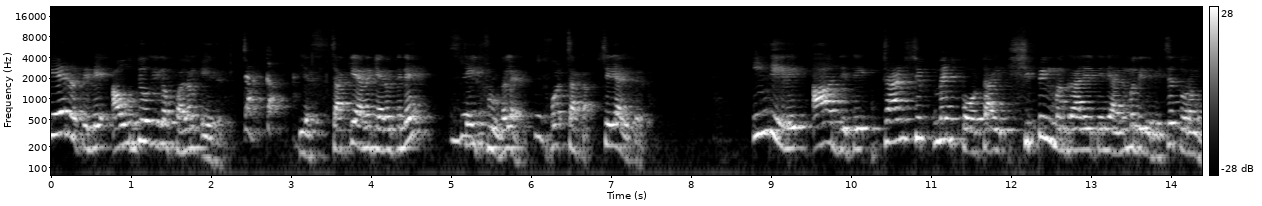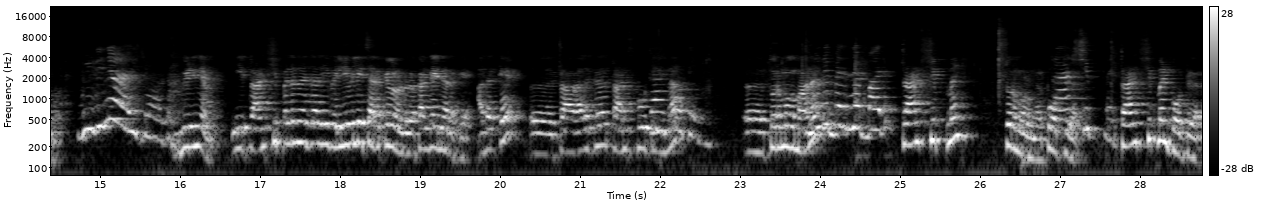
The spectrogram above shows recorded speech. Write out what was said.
കേരളത്തിന്റെ ഔദ്യോഗിക ഫലം ഏത്? ചക്ക. യെസ് ചക്കയാണ് കേരളത്തിന്റെ സ്റ്റേറ്റ് ഫ്രൂട്ട് അല്ലെ? അപ്പോൾ ചക്ക. ശരിയായ ഉത്തരം ഇന്ത്യയിലെ ആദ്യത്തെ ട്രാൻസ്ഷിപ്മെന്റ് പോർട്ടായി ഷിപ്പിംഗ് മന്ത്രാലയത്തിന്റെ അനുമതി ലഭിച്ച തുറമുഖം വിഴിഞ്ഞം. ഈ ട്രാൻസ്ഷിപ്മെന്റ് എന്ന് വെച്ചാൽ ഈ വലിയ വലിയ ചരക്കുകളുണ്ടല്ലോ കണ്ടെയ്നറൊക്കെ. അതൊക്കെ അതൊക്കെ ട്രാൻസ്പോർട്ട് ചെയ്യുന്ന തുറമുഖമാണ് ട്രാൻസ്ഷിപ്മെന്റ് തുറമുഖങ്ങൾ പോർട്ടുകൾ. ട്രാൻസ്ഷിപ്മെന്റ് പോർട്ടുകൾ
